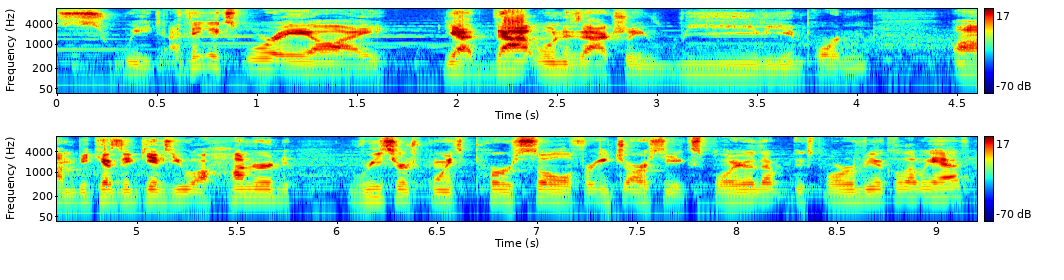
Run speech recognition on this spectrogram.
Sweet. I think Explorer AI, yeah, that one is actually really important. Um, because it gives you 100 research points per sol for each RC Explorer that, Explorer vehicle that we have.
